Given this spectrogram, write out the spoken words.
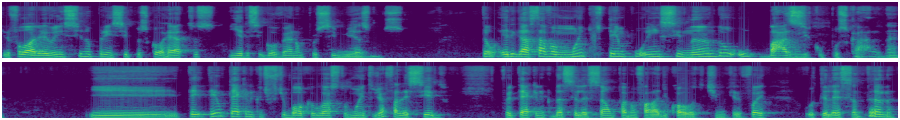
Ele falou: Olha, eu ensino princípios corretos e eles se governam por si mesmos. Então, ele gastava muito tempo ensinando o básico para os caras, né? E tem, tem, um técnico de futebol que eu gosto muito, já falecido, foi técnico da seleção, para não falar de qual outro time que ele foi, o Tele Santana.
